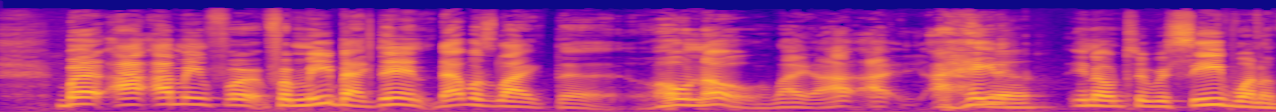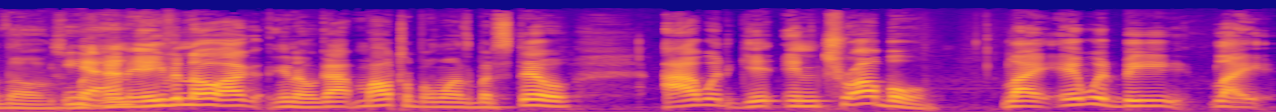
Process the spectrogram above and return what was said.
but I, I mean, for for me back then, that was like the oh no, like I I, I hated Yeah. you know to receive one of those. But- Yeah. And even though I you know got multiple ones, but still, I would get in trouble. Like it would be like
